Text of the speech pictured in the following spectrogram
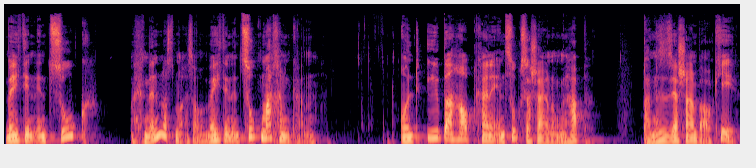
wenn ich den Entzug, nennen wir es mal so, wenn ich den Entzug machen kann und überhaupt keine Entzugserscheinungen habe, dann ist es ja scheinbar okay.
